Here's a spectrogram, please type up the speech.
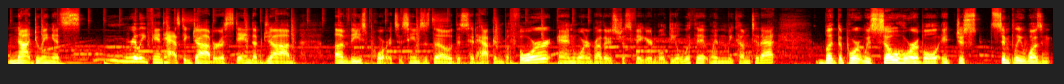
not doing a really fantastic job or a stand up job of these ports. It seems as though this had happened before and Warner Brothers just figured we'll deal with it when we come to that. But the port was so horrible, it just simply wasn't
